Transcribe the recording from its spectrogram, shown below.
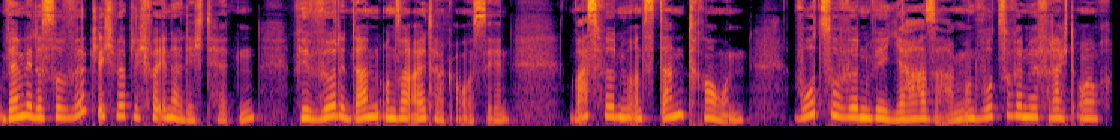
wenn wir das so wirklich, wirklich verinnerlicht hätten, wie würde dann unser Alltag aussehen? Was würden wir uns dann trauen? Wozu würden wir Ja sagen und wozu würden wir vielleicht auch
